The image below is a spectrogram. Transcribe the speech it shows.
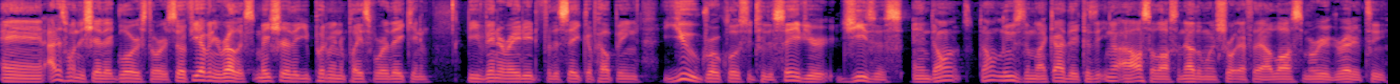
And I just wanted to share that glory story. So if you have any relics, make sure that you put them in a place where they can be venerated for the sake of helping you grow closer to the Savior, Jesus. And don't don't lose them like I did, because you know I also lost another one shortly after that. I lost Maria Goretti too.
